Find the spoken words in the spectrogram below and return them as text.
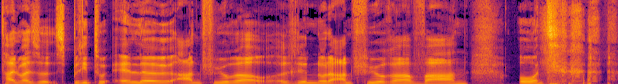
teilweise spirituelle Anführerinnen oder Anführer waren. Und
